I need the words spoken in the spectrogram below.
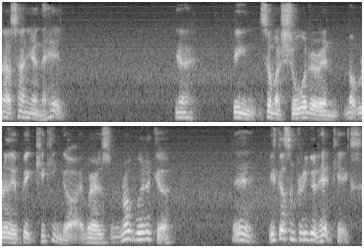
uh, in the head. Yeah, being so much shorter and not really a big kicking guy, whereas Rob Whitaker, yeah, he's got some pretty good head kicks.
